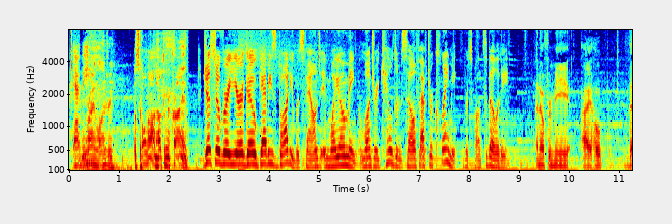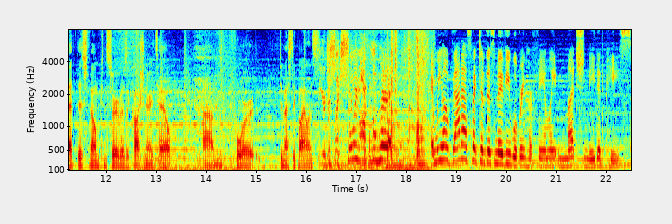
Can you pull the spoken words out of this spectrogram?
Gabby. Brian Laundrie. What's going on? How come you're crying? Just over a year ago, Gabby's body was found in Wyoming. Laundrie killed himself after claiming responsibility. I know for me, I hope that this film can serve as a cautionary tale um, for domestic violence. You're just like showing off the wall. And we hope that aspect of this movie will bring her family much needed peace.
